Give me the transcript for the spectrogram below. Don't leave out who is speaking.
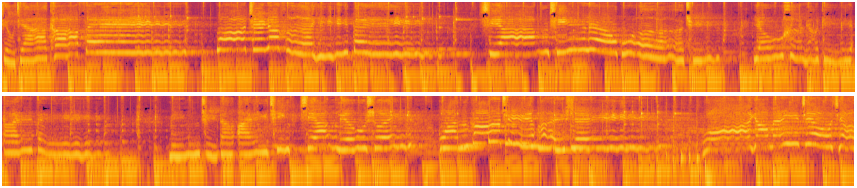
Speaker 1: 酒加咖啡，我只要喝一杯，想起了过去，又喝了第二杯，明知道爱情像家。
